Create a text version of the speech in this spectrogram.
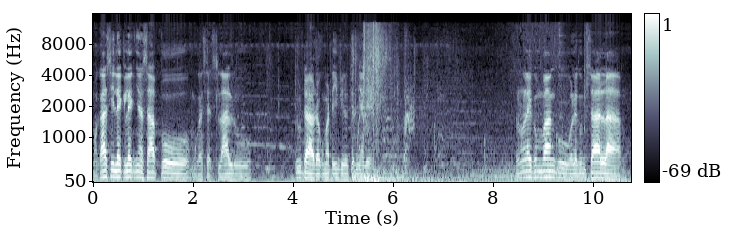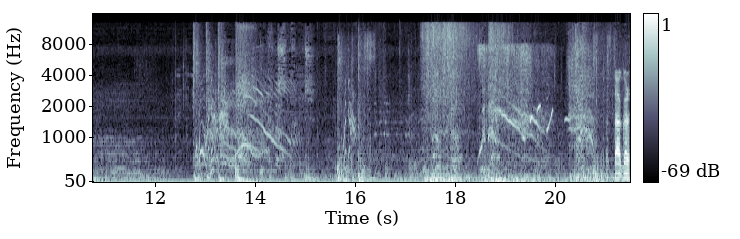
Makasih like-like-nya Sapo. Moga sehat selalu. Sudah udah aku matiin filternya guys. Assalamualaikum bangku. Waalaikumsalam Astaga.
